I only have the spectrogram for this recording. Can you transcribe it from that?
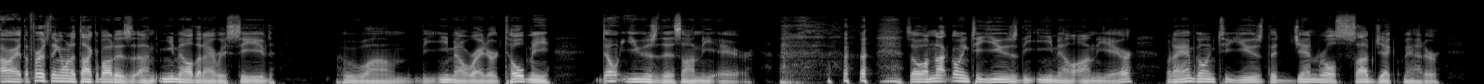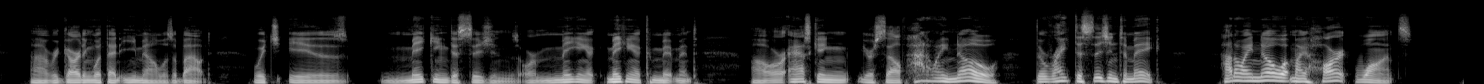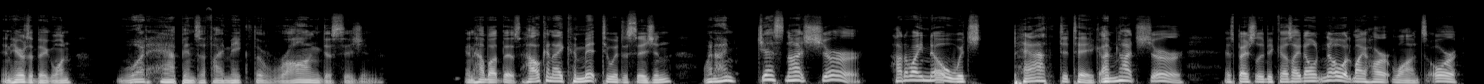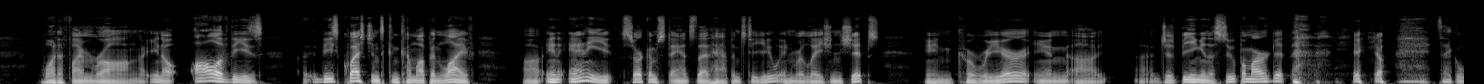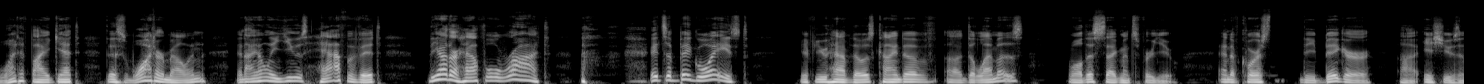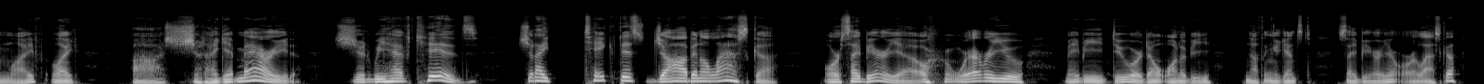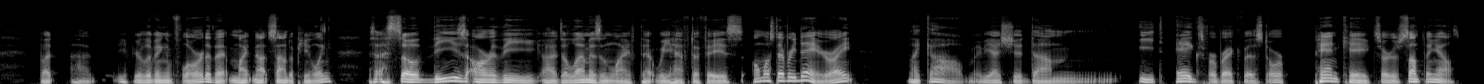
All right, the first thing I want to talk about is an email that I received who um, the email writer told me, don't use this on the air. so I'm not going to use the email on the air, but I am going to use the general subject matter uh, regarding what that email was about, which is making decisions or making a, making a commitment uh, or asking yourself, how do I know the right decision to make? How do I know what my heart wants? And here's a big one. What happens if I make the wrong decision? And how about this? How can I commit to a decision when I'm just not sure? How do I know which path to take? I'm not sure, especially because I don't know what my heart wants. Or what if I'm wrong? You know, all of these these questions can come up in life, uh, in any circumstance that happens to you, in relationships, in career, in uh, uh, just being in the supermarket. you know, it's like, what if I get this watermelon and I only use half of it the other half will rot. it's a big waste. If you have those kind of uh, dilemmas, well, this segment's for you. And of course, the bigger uh, issues in life, like, uh, should I get married? Should we have kids? Should I take this job in Alaska or Siberia or wherever you maybe do or don't want to be? Nothing against Siberia or Alaska. But uh, if you're living in Florida, that might not sound appealing. So these are the uh, dilemmas in life that we have to face almost every day, right? Like, oh, maybe I should um, eat eggs for breakfast or pancakes or something else.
